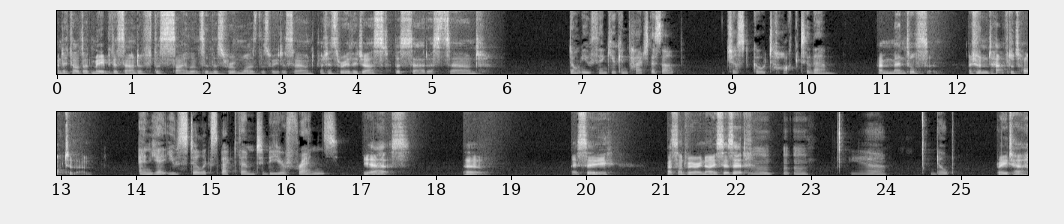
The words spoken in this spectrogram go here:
And I thought that maybe the sound of the silence in this room was the sweetest sound, but it's really just the saddest sound. Don't you think you can patch this up? Just go talk to them. I'm Mendelssohn. I shouldn't have to talk to them. And yet you still expect them to be your friends? Yes. Oh. I see. That's not very nice, is it? Mm. Mm. Yeah. Nope. Rita,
